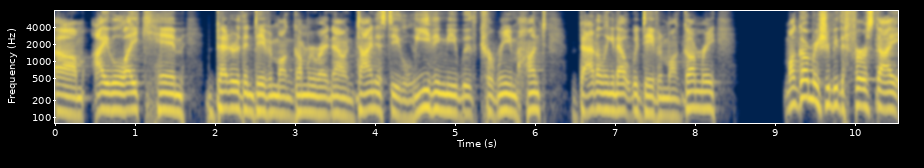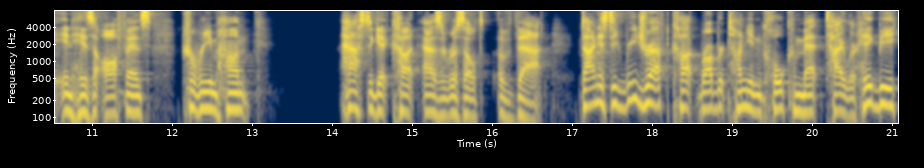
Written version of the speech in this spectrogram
Um, I like him better than David Montgomery right now in Dynasty, leaving me with Kareem Hunt battling it out with David Montgomery. Montgomery should be the first guy in his offense. Kareem Hunt has to get cut as a result of that. Dynasty redraft cut Robert Tonyan, Cole Kmet, Tyler Higbee.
